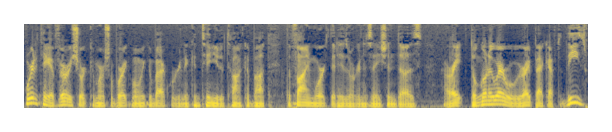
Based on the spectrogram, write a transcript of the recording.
We're going to take a very short commercial break. When we come back, we're going to continue to talk about the fine work that his organization does. All right. Don't go anywhere. We'll be right back after these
